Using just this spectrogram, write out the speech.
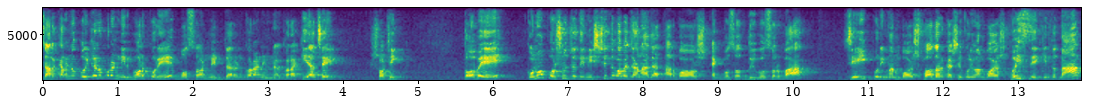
যার কারণে ওইটার উপরে নির্ভর করে বছর নির্ধারণ করা, নির্ণয় করা কি আছে? সঠিক। তবে কোনো পশু যদি নিশ্চিতভাবে জানা যায় তার বয়স এক বছর, দুই বছর বা যেই পরিমাণ বয়স, হওয়া দরকার সেই পরিমাণ বয়স হয়েছে কিন্তু দাঁত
